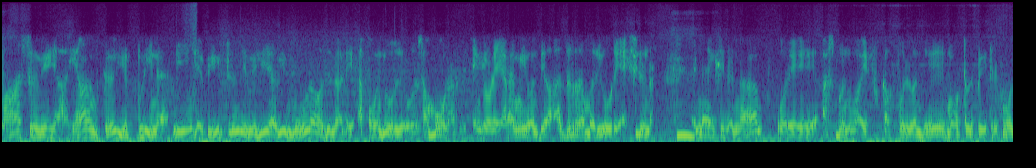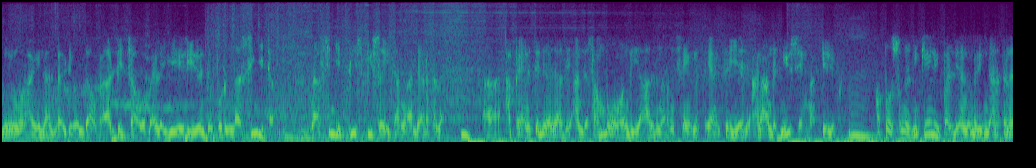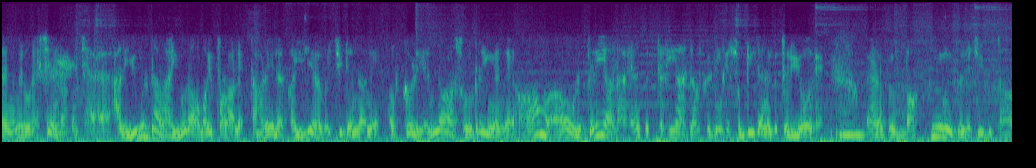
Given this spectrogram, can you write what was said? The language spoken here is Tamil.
பாஸ் அவேயா ஏன் அங்கிள் எப்படின்னு? நீங்க வீட்டுல இருந்து வெளியாகி மூணாவது நாள். அப்ப வந்து ஒரு ஒரு சம்பவம் நடந்துச்சு எங்களோட இடமே வந்து அதிர்ற மாதிரி ஒரு ஆக்சிடென்ட் என்ன ஆக்சிடென்ட்னா ஒரு ஹஸ்பண்ட் ஒய்ஃப் கப்பல் வந்து மோட்டர்ல போயிட்டு இருக்கும்போது ஒரு ஹைலா காடி வந்து அவங்க அடிச்சு அவங்க மேல ஏறி ரெண்டு பேரும் நசுங்கிட்டாங்க. நசுங்கி பீஸ் பீஸ் ஆயிட்டாங்க அந்த இடத்துல. அப்ப எனக்கு தெரியாது அது அந்த சம்பவம் வந்து யாருக்கு நடந்துச்சு எங்களுக்கு எனக்கு தெரியாது. ஆனா அந்த நியூஸ் எனக்கு நான் கேள்விப்பட்டேன். அப்போ சொன்ன நீ கேள்விப்படலையா? இந்த மாதிரி இந்த இடத்துல இந்த மாதிரி ஒரு ஆக்சிடென்ட் நடந்துச்சு. அது இவர் தானா இவரா ஒய்ஃப் நானு? தலையில கைய வச்சுட்டேன் நானு. அங்கிள் என்ன சொல்றீங்கன்னு? ஆமா உங்களுக்கு தெரியாதா? எனக்கு தெரியாது அங்கிள் நீங்க சொல்லிதான் எனக்கு தெரியும்னு. எனக்கு பக்குன்னு பிரிச்சுக்கிட்டா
